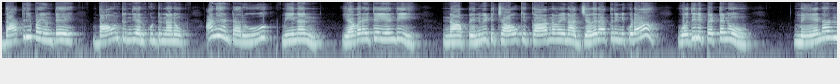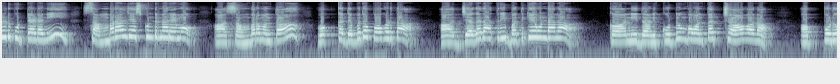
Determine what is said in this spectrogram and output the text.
దాత్రిపై ఉంటే బాగుంటుంది అనుకుంటున్నాను అని అంటారు మీనన్. ఎవరైతే ఏంది? నా పెనివిటి చావుకి కారణమైన జగదాత్రిని కూడా వదిలిపెట్టను. మేనల్లుడు పుట్టాడని సంబరాలు చేసుకుంటున్నారేమో. ఆ సంబరమంతా ఒక్క దెబ్బతో పోగొడతా. ఆ జగదాత్రి బతికే ఉండాలా? కానీ దాని కుటుంబం అంతా చావాలా అప్పుడు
